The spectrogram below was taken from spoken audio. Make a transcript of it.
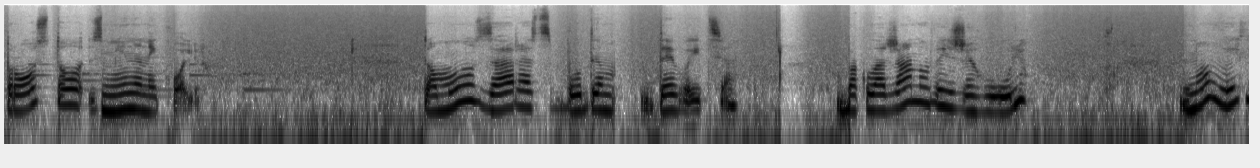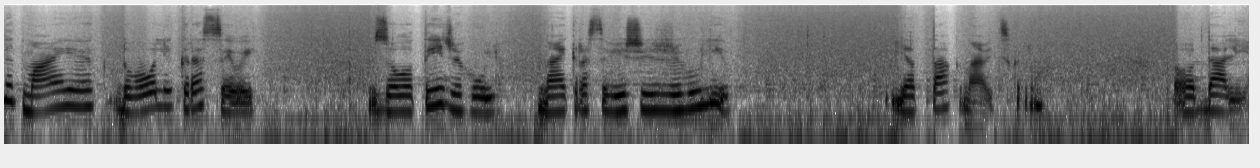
просто змінений колір. Тому зараз будемо дивитися. Баклажановий Жигуль. Ну, вигляд має доволі красивий. Золотий Жигуль. найкрасивіший з Жигулів. Я так навіть скажу. О, далі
